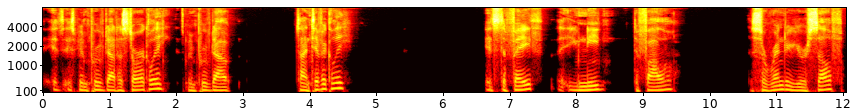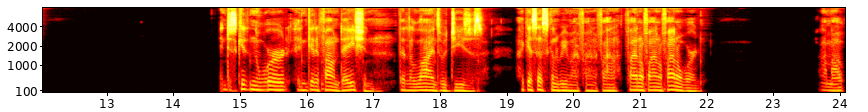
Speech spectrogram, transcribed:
it's it's been proved out historically. It's been proved out scientifically. It's the faith that you need to follow, to surrender yourself, and just get in the Word and get a foundation that aligns with Jesus. I guess that's going to be my final, final, final, final, final word. I'm out.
